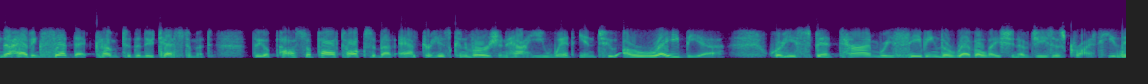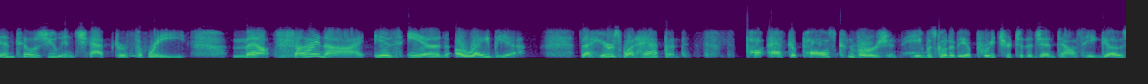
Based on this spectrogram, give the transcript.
Now, having said that, come to the New Testament. The Apostle Paul talks about after his conversion how he went into Arabia where he spent time receiving the revelation of Jesus Christ. He then tells you in chapter 3 Mount Sinai is in Arabia. Now, here's what happened after Paul's conversion, he was going to be a preacher to the Gentiles. He goes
